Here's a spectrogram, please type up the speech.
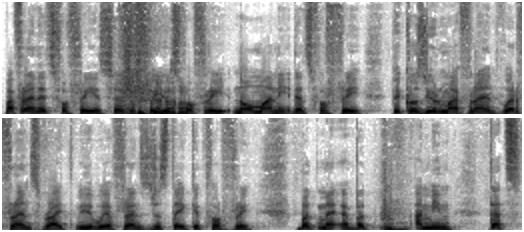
my friend, it's for free. It's uh, just for you. It's for free. No money. That's for free. Because you're my friend. We're friends, right? We, we are friends. Just take it for free. But, uh, but mm, I mean, that's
